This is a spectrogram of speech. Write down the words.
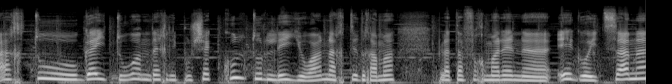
hartu gaitu Anderlipusek kultur lehioan, arte drama plataformaren egoitzan,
